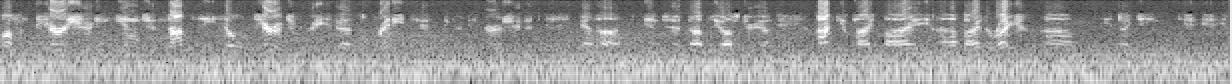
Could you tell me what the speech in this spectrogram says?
often parachuting into Nazi-held territory, as Freddie did, because parachuted and Hans into Nazi Austria, occupied by uh, by the Reich. Um, in 19 in, in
